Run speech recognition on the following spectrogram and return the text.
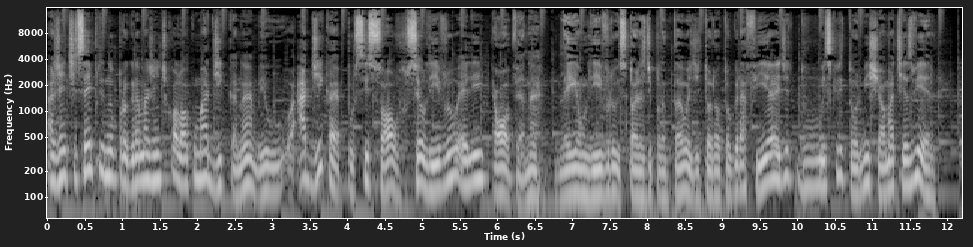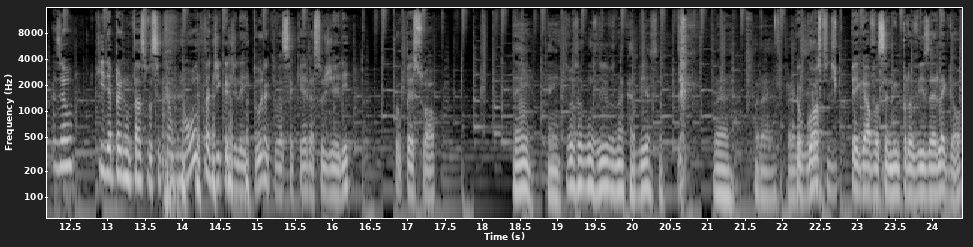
A gente sempre no programa a gente coloca uma dica, né? Eu, a dica é por si só, o seu livro, ele é óbvia, né? Leia um livro, Histórias de Plantão, editor Autografia, do escritor Michel Matias Vieira. Mas eu queria perguntar se você tem alguma outra dica de leitura que você queira sugerir pro pessoal. Tem, tem. Trouxe alguns livros na cabeça pra, pra, pra Eu dizer. gosto de pegar você no improviso, é legal.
